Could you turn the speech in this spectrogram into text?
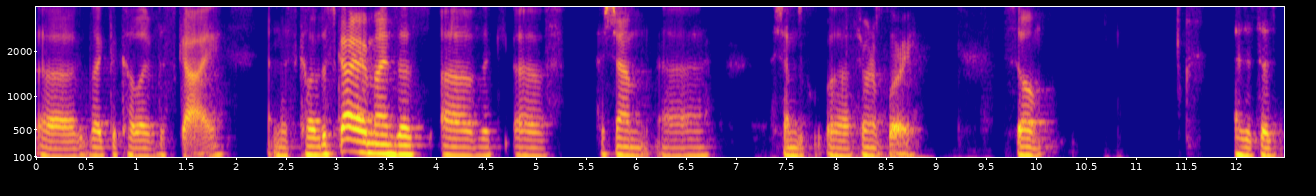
uh, like the color of the sky. And this color of the sky reminds us of the of Hashem, uh, Hashem's uh, throne of glory. So, as it says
